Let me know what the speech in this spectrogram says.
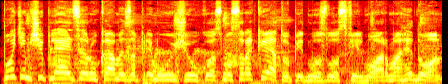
Потім чіпляється руками за прямуючу у космос ракету під музло з фільму Армагеддон.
